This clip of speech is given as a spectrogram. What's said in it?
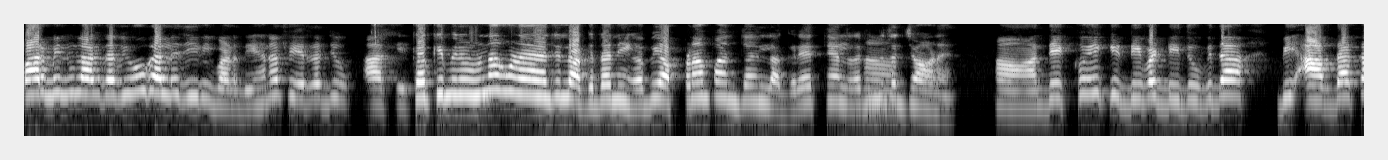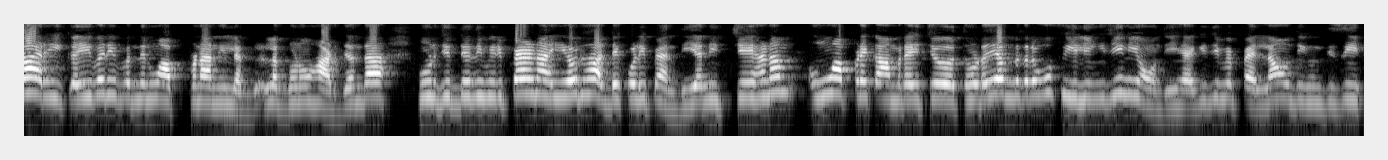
ਪਰ ਮੈਨੂੰ ਲੱਗਦਾ ਵੀ ਉਹ ਗੱਲ ਜੀ ਨਹੀਂ ਬਣਦੀ ਹਨਾ? ਫੇਰ ਰੱਜੂ ਆ ਕੇ। ਕਿਉਂਕਿ ਮੈਨੂੰ ਨਾ ਹੁਣ ਇੰਜ ਲੱਗਦਾ ਨਹੀਂਗਾ ਵੀ ਆਪਣਾ ਪੰਜਾ ਨਹੀਂ ਲੱਗ ਰਿਹਾ ਇੱਥੇ ਐਂ ਲੱਗਦਾ ਵੀ ਮੈਂ ਤਾਂ ਹਾਂ। ਜਾਣਾ ਹੈ। ਹਾਂ ਦੇਖੋ ਇਹ ਕਿੱਡੀ ਵੱਡੀ ਦੁਵਿਧਾ ਵੀ ਆਪਦਾ ਘਰ ਹੀ ਕਈ ਵਾਰੀ ਬੰਦੇ ਨੂੰ ਆਪਣਾ ਨਹੀਂ ਲੱਗ- ਲੱਗਣੋਂ ਹਟ ਜਾਂਦਾ। ਹੁਣ ਜਿੱਦਾਂ ਦੀ ਮੇਰੀ ਭੈਣ ਆਈ ਆ ਉਹ ਸਾਡੇ ਕੋਲ ਹੀ ਪੈਂਦੀ ਆ ਨੀਚੇ ਹਨਾ? ਉਹ ਆਪਣੇ ਕਮਰੇ 'ਚ ਥੋੜਾ ਜਿਹਾ ਮਤਲਬ ਉਹ ਫੀਲਿੰਗ ਜੀ ਨਹੀਂ ਆਉਂਦੀ ਹੈਗੀ ਜਿਵੇਂ ਪਹਿਲਾਂ ਆਉਂਦੀ ਹੁੰਦੀ ਸੀ।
